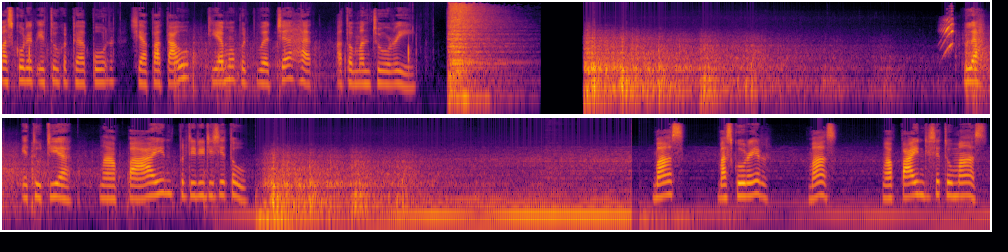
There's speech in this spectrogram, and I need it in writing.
mas kurir itu ke dapur. Siapa tahu dia mau berbuat jahat atau mencuri. Lah, itu dia. Ngapain berdiri di situ? Mas, Mas Kurir, Mas, ngapain di situ Mas?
